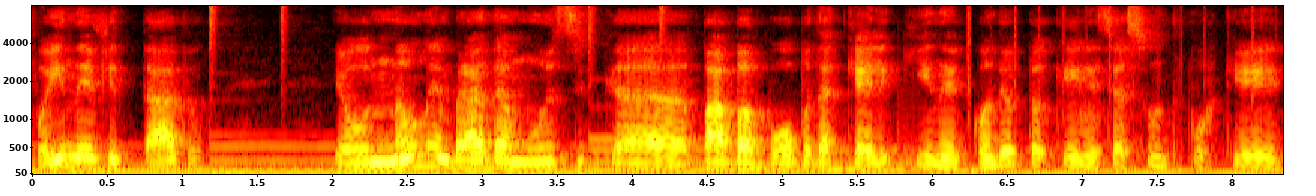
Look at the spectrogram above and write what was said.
foi inevitável eu não lembrar da música Baba Bobo da Kelly Kiner quando eu toquei nesse assunto, porque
